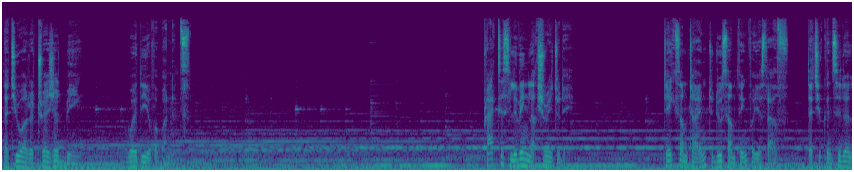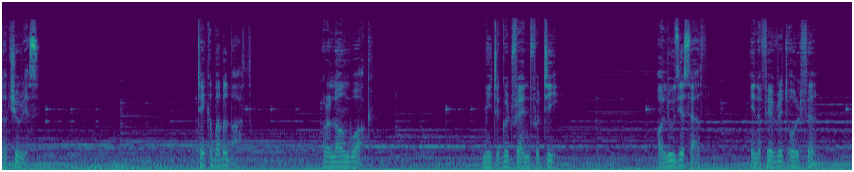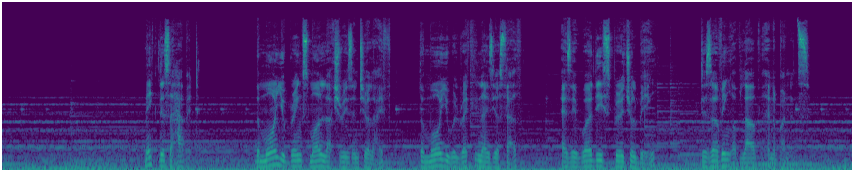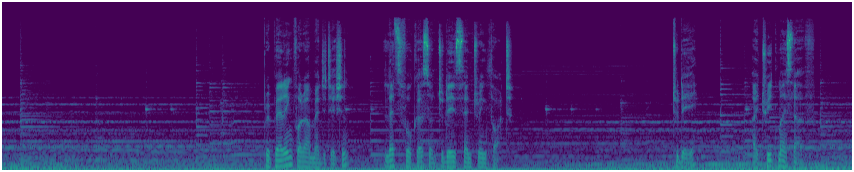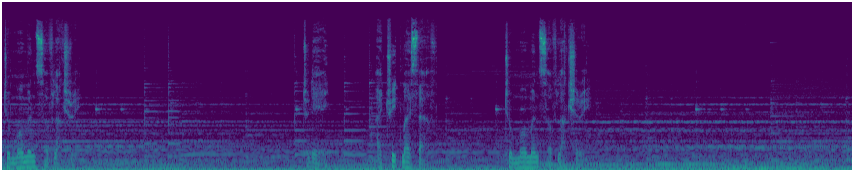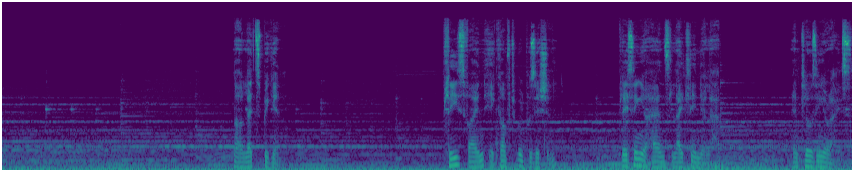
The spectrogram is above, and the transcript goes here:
that you are a treasured being worthy of abundance. Practice living luxury today. Take some time to do something for yourself that you consider luxurious. Take a bubble bath or a long walk. Meet a good friend for tea or lose yourself in a favorite old film. Make this a habit. The more you bring small luxuries into your life, the more you will recognize yourself as a worthy spiritual being, deserving of love and abundance. Preparing for our meditation, let's focus on today's centering thought. Today, I treat myself to moments of luxury. Today, I treat myself to moments of luxury. Let's begin. Please find a comfortable position placing your hands lightly in your lap and closing your eyes.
